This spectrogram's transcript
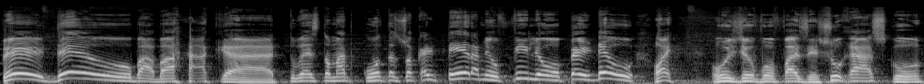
Perdeu, babaca! Tu tivesse tomado conta da sua carteira, meu filho! Perdeu! Olha, hoje eu vou fazer churrasco,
